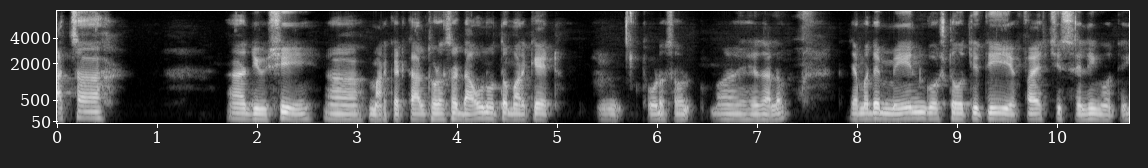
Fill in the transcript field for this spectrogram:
आजच्या दिवशी मार्केट काल थोडंसं डाऊन होतं मार्केट थोडंसं हे झालं. ज्यामध्ये मेन गोष्ट होती ती एफ आय ची सेलिंग होती.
